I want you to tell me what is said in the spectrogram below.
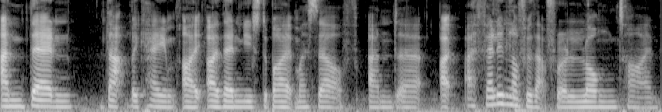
and then that became I, I then used to buy it myself and uh, I, I fell in love with that for a long time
